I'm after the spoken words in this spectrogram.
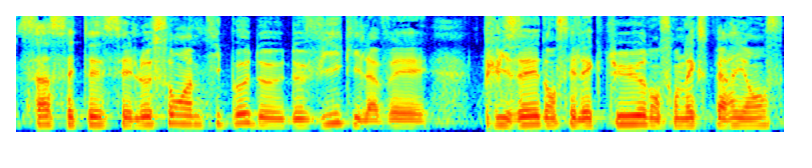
ça, c'était ces leçons un petit peu de, vie qu'il avait puisées dans ses lectures, dans son expérience,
